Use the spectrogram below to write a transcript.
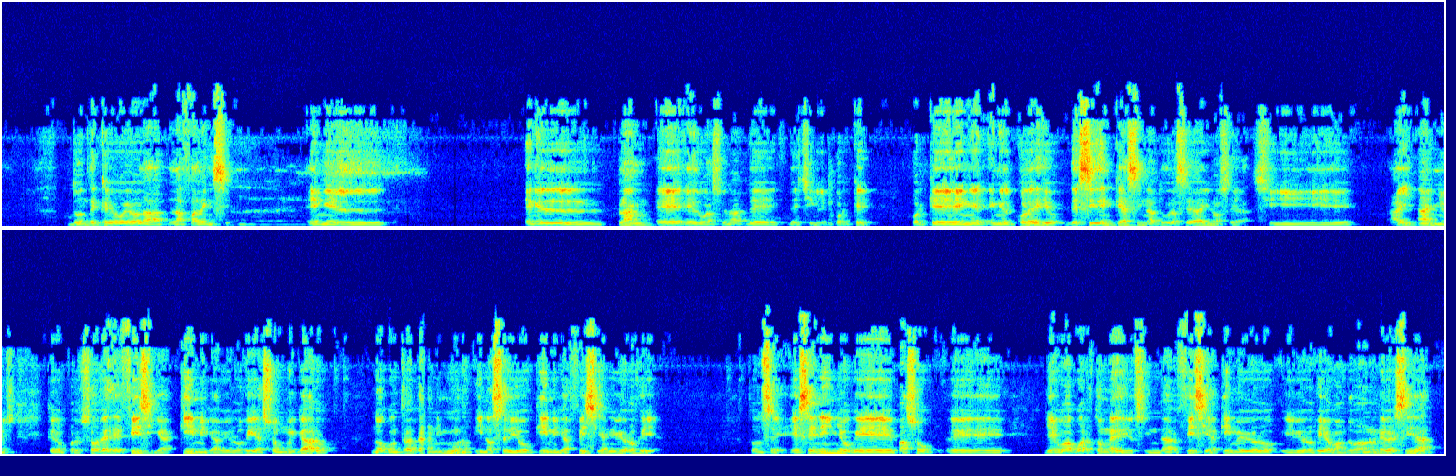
¿Dónde es que yo veo la, falencia? En el, en el plan educacional de, Chile. ¿Por qué? Porque en el, en el, colegio deciden qué asignatura se da y no sea. Si hay años que los profesores de física, química, biología son muy caros, no contratan ninguno y no se dio química, física ni biología. Entonces, ese niño que pasó, eh, llegó a cuarto medio sin dar física, química y biología cuando va a una universidad,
